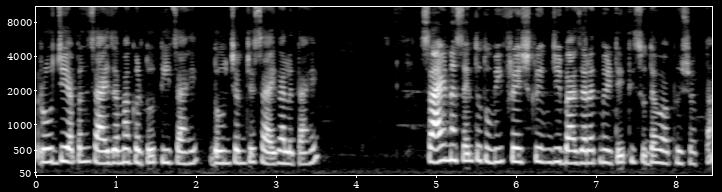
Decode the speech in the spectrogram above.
रोज जी आपण साय जमा करतो तीच आहे. दोन चमचे साय घालत आहे. साय नसेल तर तुम्ही फ्रेश क्रीम जी बाजारात मिळते तीसुद्धा वापरू शकता.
